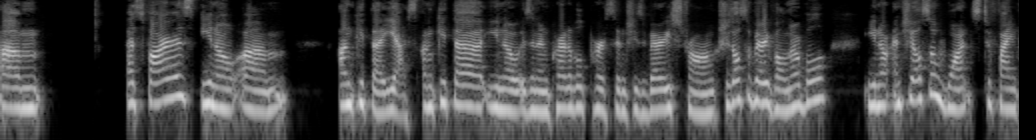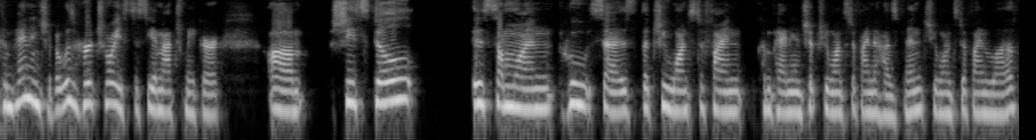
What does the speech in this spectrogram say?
Um, as far as you know um ankita yes. Ankita you know is an incredible person. She's very strong. She's also very vulnerable you know and she also wants to find companionship. It was her choice to see a matchmaker. Um she still is someone who says that she wants to find companionship. She wants to find a husband. She wants to find love.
